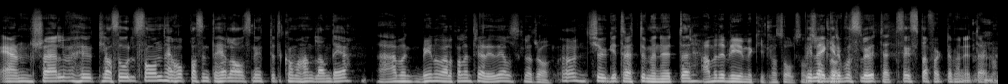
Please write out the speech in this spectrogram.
en själv. Klas Olsson, jag hoppas inte hela avsnittet kommer handla om det. Nej, men det blir nog i alla fall en tredjedel skulle jag tro. Ja, 20-30 minuter. Ja, men det blir ju mycket Klas Olsson. Vi lägger det på slutet, sista 40 minuterna.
